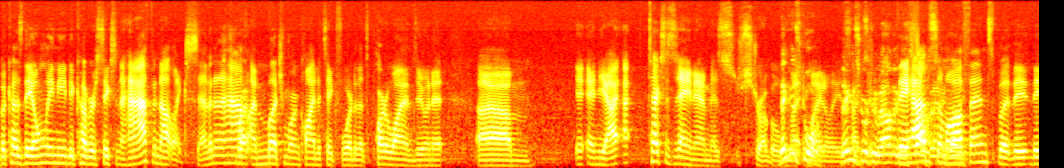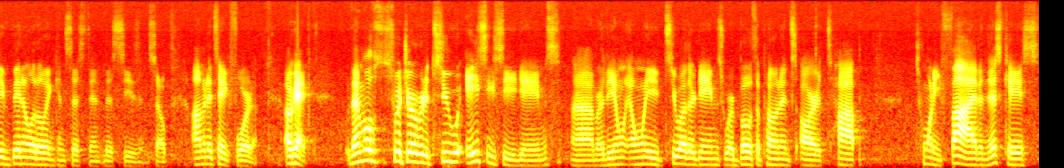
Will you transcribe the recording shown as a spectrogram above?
because they only need to cover six and a half and not like seven and a half. Right. I'm much more inclined to take Florida. That's part of why I'm doing it. Um, and yeah, I, I, Texas A&M has struggled They can score. mightily. They can score time. too. I don't They they're have some anybody. offense, but they they've been a little inconsistent this season. So I'm going to take Florida. Okay. Then we'll switch over to two ACC games, um, or the only only two other games where both opponents are top 25. In this case,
